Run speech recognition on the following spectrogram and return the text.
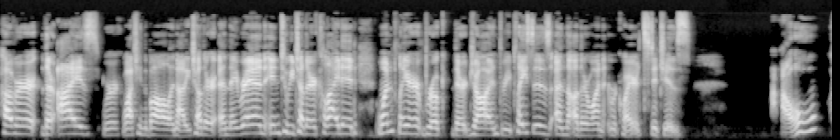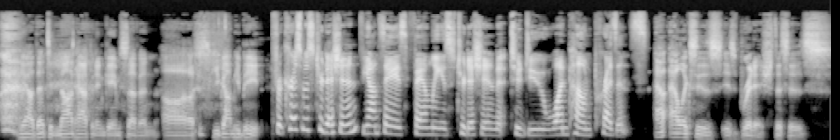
However, their eyes were watching the ball and not each other, and they ran into each other, collided. One player broke their jaw in three places, and the other one required stitches. Ow. yeah, that did not happen in game seven. Uh, you got me beat. For Christmas tradition, fiance's family's tradition to do one pound presents. A- Alex is is British. This is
